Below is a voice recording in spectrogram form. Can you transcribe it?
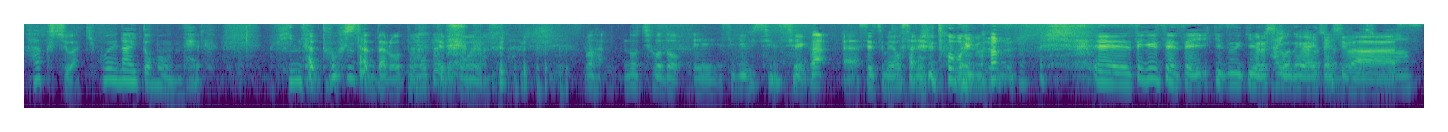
拍手は聞こえないと思うんでみんなどうしたんだろうと思ってると思います。まあ後ほど、えー関口先生があ説明をされると思います、えー関口先生引き続きよろしくお願いいたします、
